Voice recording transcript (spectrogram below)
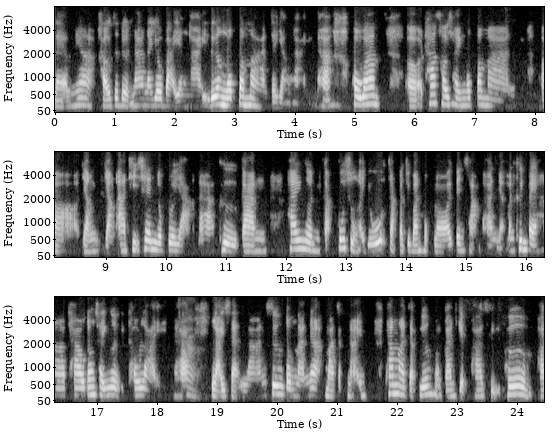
แล้วเนี่ยเขาจะเดินหน้านโยบายยังไง เรื่องงบประมาณจะยังไงนะคะเพราะว่าเออถ้าเขาใช้งบประมาณอย่างอย่างอาทิเช่นยกตัวอย่างนะคะคือการ ให้เงินกับผู้สูงอายุจากปัจจุบัน 600 เป็น 3,000เนี่ยมันขึ้นไป 5 เท่าต้องใช้เงินอีกเท่าไหร่นะคะหลายแสนล้าน ซึ่งตรงนั้นเนี่ยมาจากไหน ถ้ามาจากเรื่องของการเก็บภาษีเพิ่ม ภา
